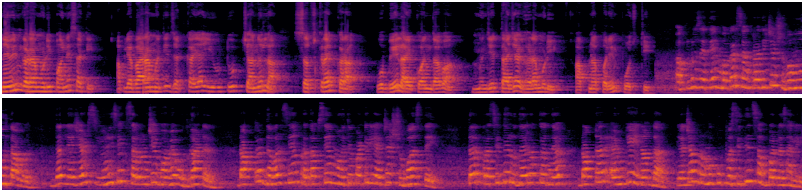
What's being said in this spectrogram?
नवीन घडामोडी पाहण्यासाठी आपल्या बारामती झटका या यूट्यूब चॅनलला सबस्क्राईब करा व बेल आयकॉन दाबा म्हणजे ताज्या घडामोडी आपणापर्यंत पोहोचतील. अकलूज येथे मकर संक्रांतीच्या शुभमुहूर्तावर द लेजंड्स युनिसेक्स सलूनचे भव्य उद्घाटन. डॉक्टर धवलसिंह प्रतापसिंह मोहिते पाटील यांच्या शुभ हस्ते. तर प्रसिद्ध हृदयरोग तज्ञ डॉक्टर एम के इनामदार यांच्या प्रमुख उपस्थितीत संपन्न झाले.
